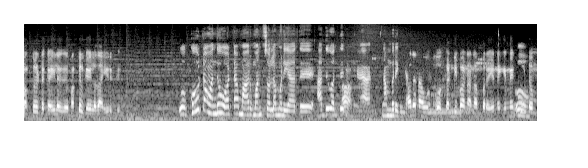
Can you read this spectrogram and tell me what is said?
மக்கள்கிட்ட கையில மக்கள் கையில தான் இருக்கு. கூட்டம் வந்து ஓட்டா மாறுமான்னு சொல்ல முடியாது. அது வந்து நம்புறீங்க. அதை நான் கண்டிப்பா நான் நம்புறேன். என்னைக்குமே. கூட்டம்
